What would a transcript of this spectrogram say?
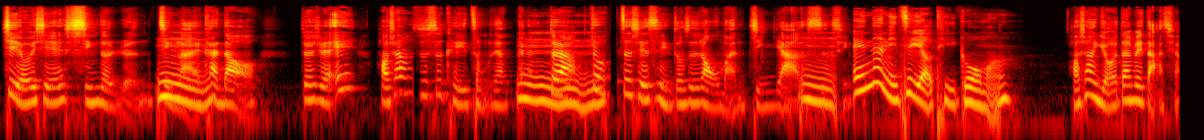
借由一些新的人进来、嗯。看到，就会觉得哎、诶好像就是可以怎么样改。嗯对啊就这些事情都是让我蛮惊讶的事嗯情。，哎，那你自己有提过吗？好像有，但被打枪，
